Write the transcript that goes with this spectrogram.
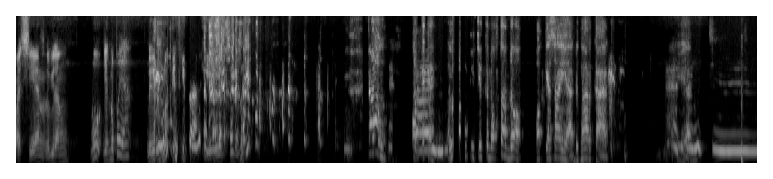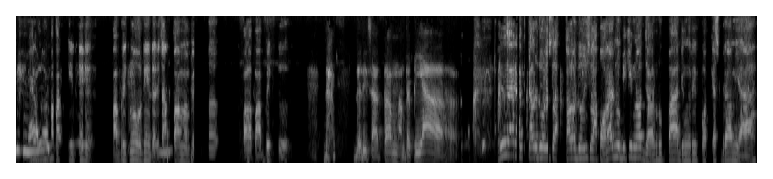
pasien lu bilang bu jangan lupa ya dengerin podcast kita gitu. Cong, oke, lu picit ke dokter dok. Podcast saya, dengarkan. Iya. Eh, ini pabrik lu nih dari satpam sampai ke kepala pabrik tuh. Dari Satam sampai Pial. Enggak, nanti kalau nulis la- kalau nulis laporan lu bikin note, jangan lupa dengerin podcast Bram ya.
